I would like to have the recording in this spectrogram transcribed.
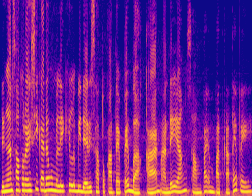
Dengan satu resi kadang memiliki lebih dari satu KTP bahkan ada yang sampai 4 KTP.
